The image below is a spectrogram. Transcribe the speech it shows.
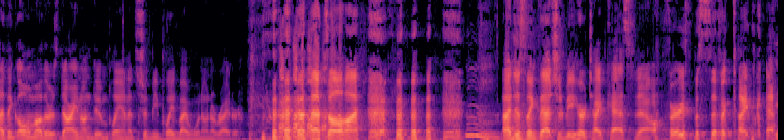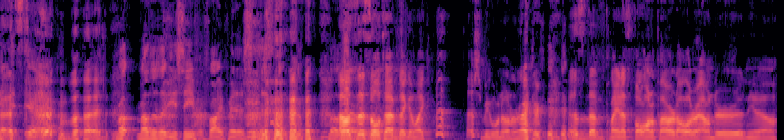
I think all mothers dying on doomed planets should be played by Winona Ryder. That's all I. I just think that should be her typecast now. Very specific typecast. Yeah. but Mo- Mother that you see for five minutes. I was this whole time thinking like. "Huh, That should be Winona Ryder. This the planet's falling apart all around her, and you know,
